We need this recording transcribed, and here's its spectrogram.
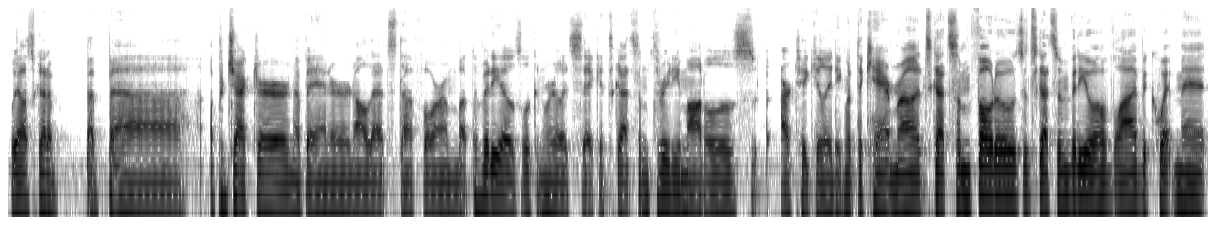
We also got a, a, projector and a banner and all that stuff for him. But the video is looking really sick. It's got some 3D models articulating with the camera. It's got some photos. It's got some video of live equipment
